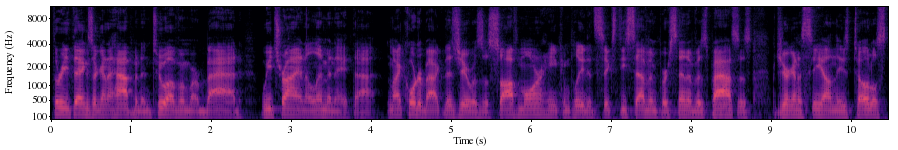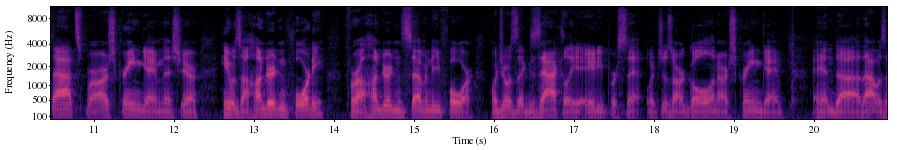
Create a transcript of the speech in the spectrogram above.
three things are going to happen and two of them are bad. We try and eliminate that. My quarterback this year was a sophomore. He completed 67% of his passes, but you're going to see on these total stats for our screen game this year, he was 140 for 174, which was exactly 80%, which is our goal in our screen game. And uh, that was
